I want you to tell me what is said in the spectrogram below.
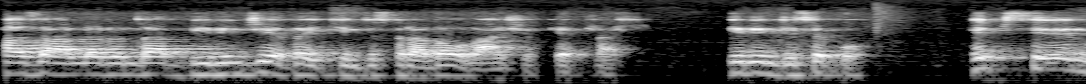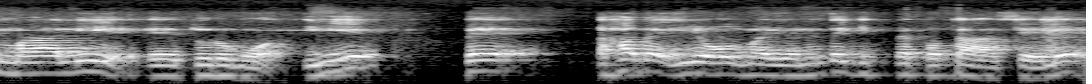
pazarlarında birinci ya da ikinci sırada olan şirketler. Birincisi bu. Hepsinin mali e, durumu iyi ve daha da iyi olma yönünde gitme potansiyeli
